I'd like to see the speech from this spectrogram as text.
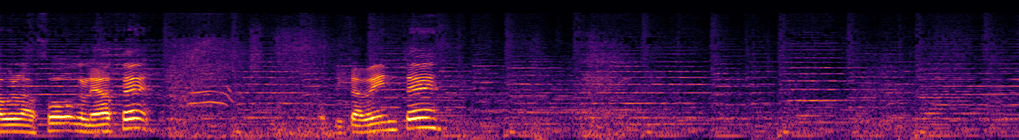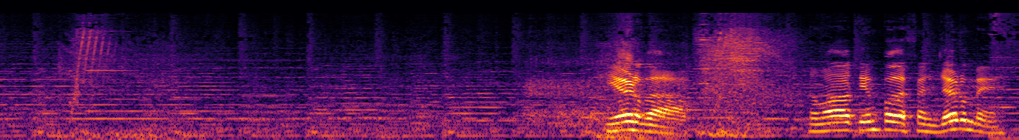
La bola fuego que le hace. Poquita 20. ¡Mierda! No me ha dado tiempo a defenderme.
